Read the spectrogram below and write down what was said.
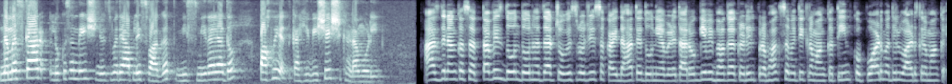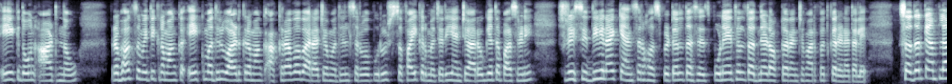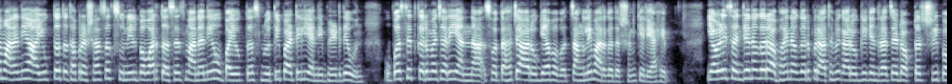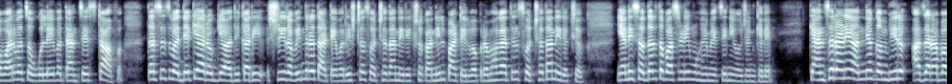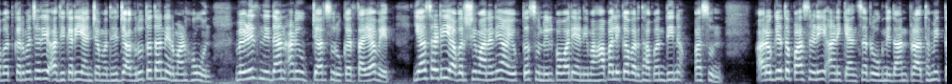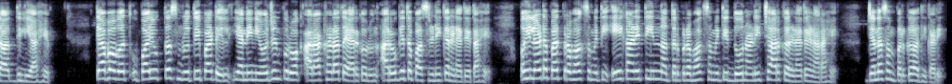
नमस्कार लोकसंदेश न्यूजमध्ये आपले स्वागत. मी स्मिता यादव. पाहूयात काही विशेष घडामोडी. आज दिनांक सत्तावीस दोन दोन हजार चोवीस रोजी सकाळी दहा ते दोन या वेळेत आरोग्य विभागाकडील प्रभाग समिती क्रमांक तीन कोपवाडमधील वार्ड क्रमांक एक दोन आठ नऊ प्रभाग समिती क्रमांक एक मधील वार्ड क्रमांक अकरा व बाराच्या मधील सर्व पुरुष सफाई कर्मचारी यांची आरोग्य तपासणी श्री सिद्धिविनायक कॅन्सर हॉस्पिटल तसेच पुणे येथील तज्ज्ञ डॉक्टरांच्या मार्फत करण्यात आले. सदर कॅम्पला माननीय आयुक्त तथा प्रशासक सुनील पवार तसेच माननीय उपायुक्त स्मृती पाटील यांनी भेट देऊन उपस्थित कर्मचारी यांना स्वतःच्या आरोग्याबाबत चांगले मार्गदर्शन केले आहे. यावेळी संजयनगर अभयनगर प्राथमिक आरोग्य केंद्राचे डॉक्टर श्री पवार व चौगुले व त्यांचे स्टाफ तसेच वैद्यकीय आरोग्य अधिकारी श्री रवींद्र ताटे वरिष्ठ स्वच्छता निरीक्षक अनिल पाटील व प्रभागातील स्वच्छता निरीक्षक यांनी सदर तपासणी मोहिमेचे नियोजन केले. कॅन्सर आणि अन्य गंभीर आजाराबाबत कर्मचारी अधिकारी यांच्यामध्ये जागरूकता निर्माण होऊन वेळीच निदान आणि उपचार सुरू करता यावेत. यासाठी यावर्षी माननीय आयुक्त सुनील पवार यांनी महापालिका वर्धापन दिनपासून आरोग्य तपासणी आणि कॅन्सर रोग निदान प्राथमिकता दिली आहे. त्याबाबत उपायुक्त स्मृती पाटील यांनी नियोजनपूर्वक आराखडा तयार करून आरोग्य तपासणी करण्यात येत आहे. पहिल्या टप्प्यात प्रभाग समिती एक आणि तीन नंतर प्रभाग समिती दोन आणि चार करण्यात येणार आहे. जनसंपर्क अधिकारी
